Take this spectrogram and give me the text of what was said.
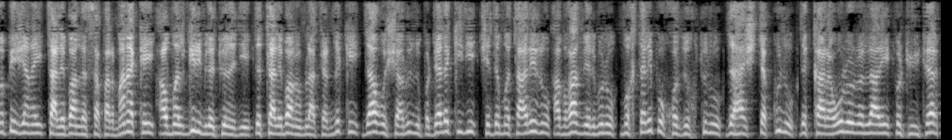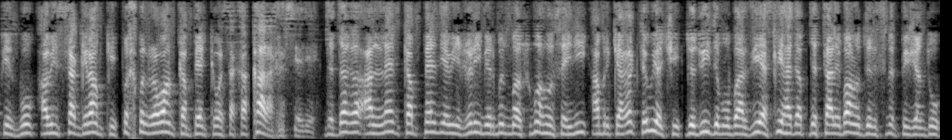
مه پیژنئ طالبان له سفر منع کوي او ملګري ملتونه دي د طالبانو ملاتړ نه کوي دا غو شعارونو په ډله کې دي چې د متعرضو افغان میرمنو مختلفو خوځښتونو د هشتکونو د کارولو لارې په ټویټر فیسبوک او انستاګرام کې په خپل روان کمپاین کې ورڅخه کار اخیستی دی د دغه انلاین کمپاین یوې غړي میرمن معصومه حسیني امریکا غږ ته ویل چې د دوی د مبارزې اصلي هدف د طالبانو د رسمیت پیژندو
